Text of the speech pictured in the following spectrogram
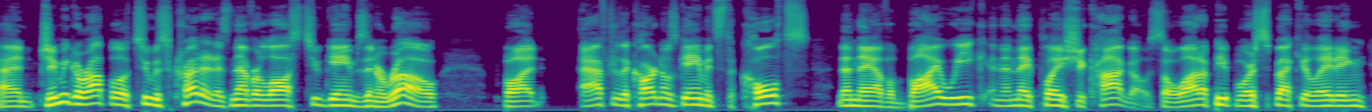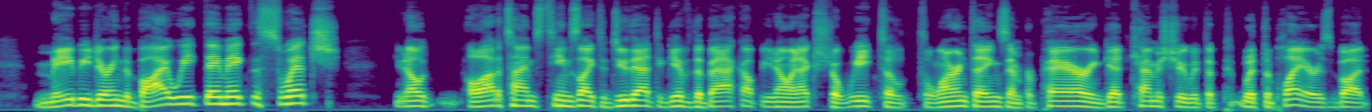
And Jimmy Garoppolo to his credit has never lost two games in a row, but after the Cardinals game, it's the Colts. Then they have a bye week, and then they play Chicago. So a lot of people are speculating maybe during the bye week they make the switch. You know, a lot of times teams like to do that to give the backup, you know, an extra week to, to learn things and prepare and get chemistry with the with the players. But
